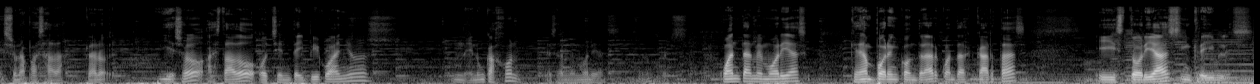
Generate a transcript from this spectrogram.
Es una pasada, claro. Y eso ha estado ochenta y pico años en un cajón, esas memorias. Pues, ¿Cuántas memorias quedan por encontrar, cuántas cartas e historias increíbles.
